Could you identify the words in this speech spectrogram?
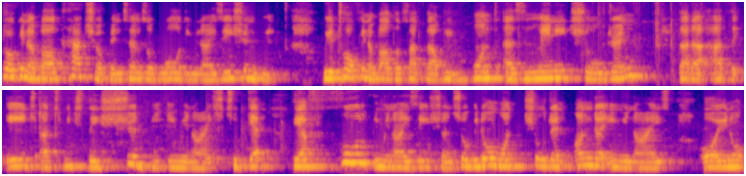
talking about catch up in terms of World Immunization Week, we're talking about the fact that we want as many children that are at the age at which they should be immunized to get their full immunization. So we don't want children under immunized or, you know,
